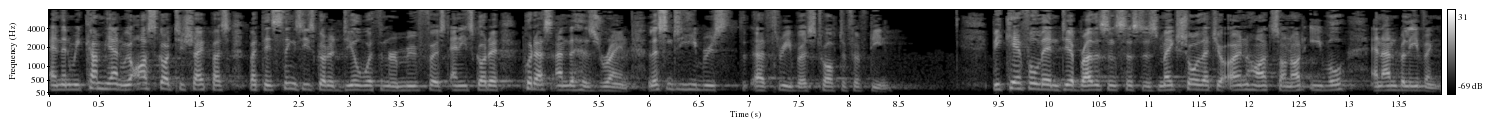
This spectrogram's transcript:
and then we come here and we ask God to shape us. But there's things He's got to deal with and remove first and He's got to put us under His rain. Listen to Hebrews uh, 3 verse 12 to 15. Be careful then, dear brothers and sisters. Make sure that your own hearts are not evil and unbelieving,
